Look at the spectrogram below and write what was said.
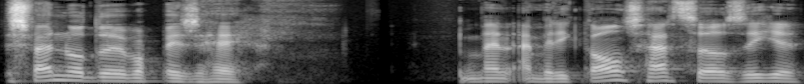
Sven, wat, eh, wat pijs hij? Mijn Amerikaans hart zou zeggen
